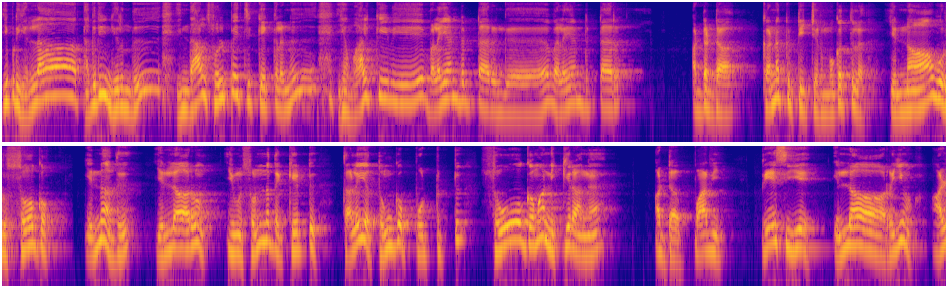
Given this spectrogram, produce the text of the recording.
இப்படி எல்லா தகுதியும் இருந்து இந்த ஆள் சொல் பேச்சு கேட்கலன்னு என் வாழ்க்கையிலேயே விளையாண்டுட்டாருங்க விளையாண்டுட்டாரு. அடடா கணக்கு டீச்சர் முகத்தில் என்ன ஒரு சோகம். என்ன அது? எல்லாரும் இவன் சொன்னதை கேட்டு தலையை தொங்க போட்டுட்டு சோகமாக நிற்கிறாங்க அட பாவி பேசியே எல்லாரையும் அழ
